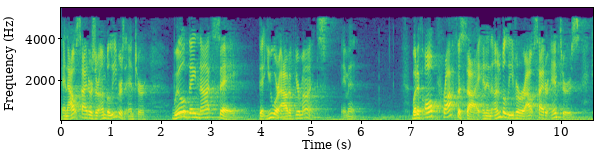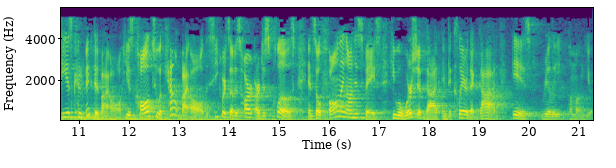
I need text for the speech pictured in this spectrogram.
and outsiders or unbelievers enter, will they not say that you are out of your minds? Amen. But if all prophesy and an unbeliever or outsider enters, he is convicted by all. He is called to account by all. The secrets of his heart are disclosed, and so falling on his face, he will worship God and declare that God is really among you.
